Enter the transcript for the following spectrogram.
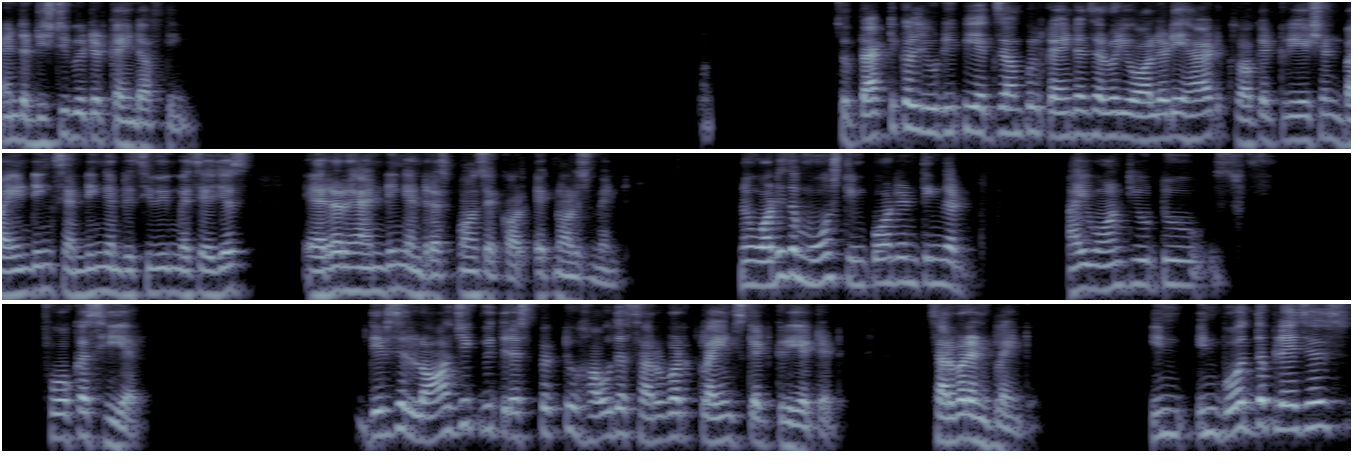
and the distributed kind of thing. So practical UDP example, client and server you already had, socket creation, binding, sending and receiving messages, error handling and response acknowledgement. Now, what is the most important thing that I want you to focus here? there is a logic with respect to how the server clients get created, server and client. In, in both the places,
